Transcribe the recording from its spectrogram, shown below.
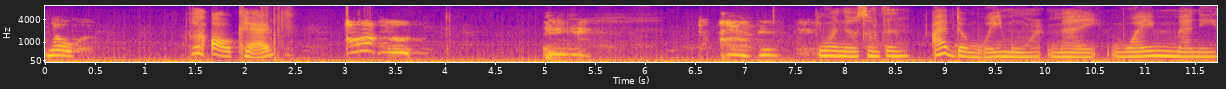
No. okay. Ah! You want to know something? I've done way more, may, way many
